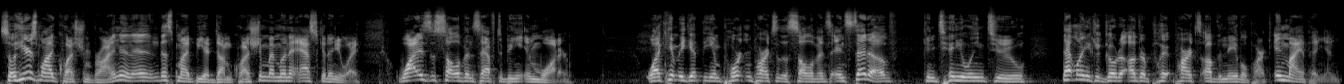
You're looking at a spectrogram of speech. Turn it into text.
So here's my question, Brian, and, and this might be a dumb question, but I'm going to ask it anyway. Why does the Sullivans have to be in water? Why can't we get the important parts of the Sullivans instead of continuing to? That money could go to other parts of the naval park, in my opinion.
